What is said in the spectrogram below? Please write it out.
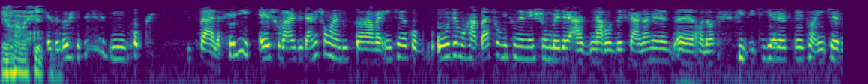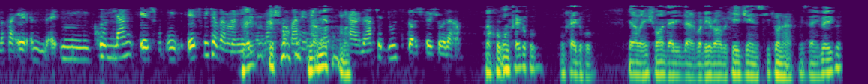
اینو همش خب بله خیلی عشق ورزیدنش رو من دوست دارم و اینکه خب اوج محبت رو می‌تونه نشون بده از نوازش کردن حالا فیزیکی گرفته تا اینکه مثلا کلا عشق عشقی که به من کردم که دوست داشته شدم. خب اون خیلی خوب. اون خیلی خوب. بنابراین شما در درباره رابطه جنسیتون حرف می‌زنید.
